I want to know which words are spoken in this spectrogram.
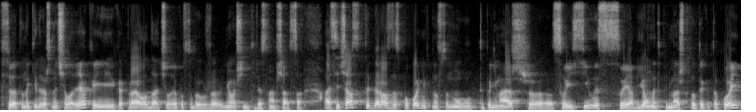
все это накидываешь на человека, и, как правило, да, человеку с тобой уже не очень интересно общаться. А сейчас ты гораздо спокойнее, потому что, ну, ты понимаешь э, свои силы, свои объемы, ты понимаешь, кто ты такой,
